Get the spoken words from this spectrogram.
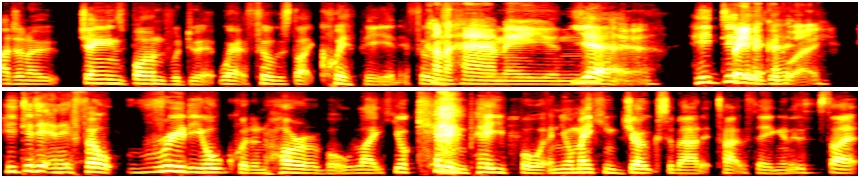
I don't know James Bond would do it, where it feels like quippy and it feels Kind of hammy and Yeah. yeah, He did but it in a good and it- way. he did it and it felt really awkward and horrible. Like you're killing people and you're making jokes about it, type of thing. And it's like,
